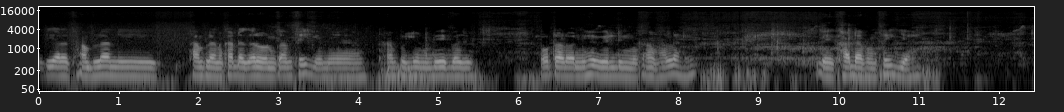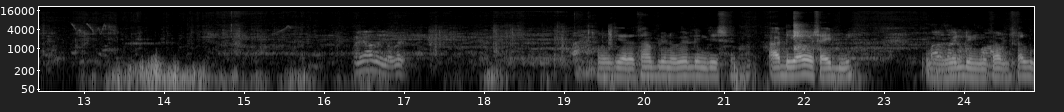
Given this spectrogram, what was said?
અત્યારે થાંભલાની થાંભલાના ખાડા કરવાનું કામ થઈ ગયું ને થાંભલીની બે બાજુ ઓટાડવાની છે વેલ્ડિંગનું કામ હાલે છે બે ખાડા પણ થઈ ગયા છે અત્યારે થાંભલીનું વેલ્ડિંગ જે આડી આવે સાઈડની. વેલ્ડિંગનું કામ ચાલુ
